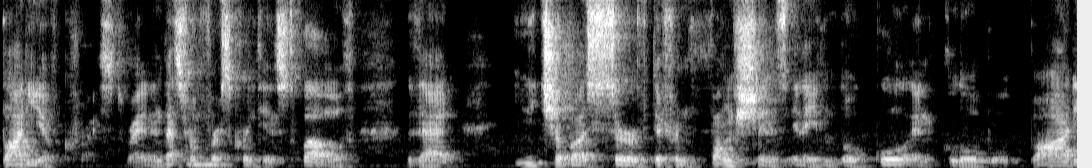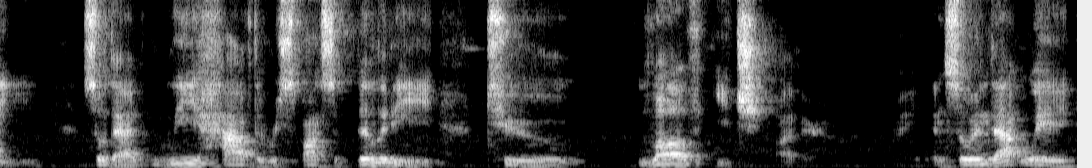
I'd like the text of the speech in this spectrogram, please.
body of Christ, right? And that's from Mhm. First Corinthians 12 that each of us serve different functions in a local and global body so that we have the responsibility to love each other. Right? And so, in that way,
